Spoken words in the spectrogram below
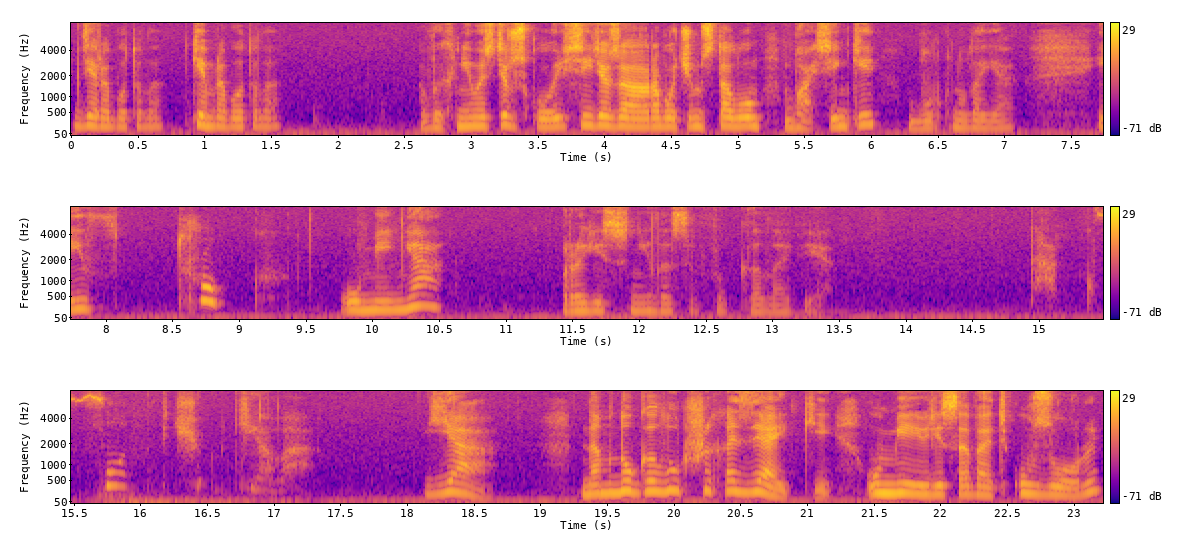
Где работала? Кем работала? В их мастерской, сидя за рабочим столом, басеньки, буркнула я. И вдруг у меня прояснилось в голове. Вот в чем дело. Я намного лучше хозяйки умею рисовать узоры,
